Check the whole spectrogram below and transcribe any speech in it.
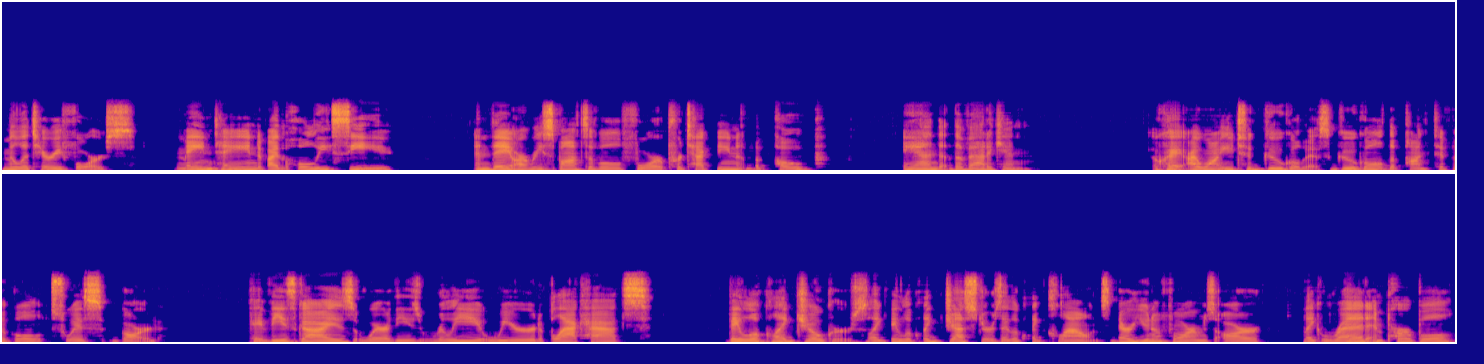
military force maintained by the Holy See, and they are responsible for protecting the Pope and the Vatican. Okay, I want you to Google this. Google the Pontifical Swiss Guard. Okay, these guys wear these really weird black hats. They look like jokers, like they look like jesters, they look like clowns. Their uniforms are like red and purple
